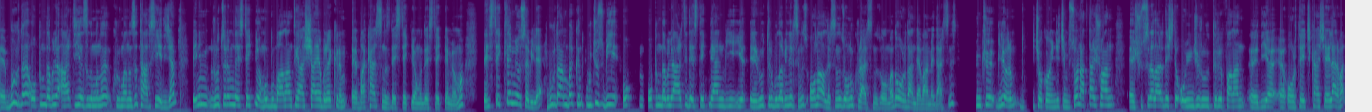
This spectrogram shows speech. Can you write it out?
E, burada OpenWRT yazılımını kurmanızı tavsiye edeceğim. Benim router'ım destekliyor mu? Bu bağlantıyı aşağıya bırakırım. E, bakarsınız destekliyor mu, desteklemiyor mu? Desteklemiyorsa bile buradan bakın ucuz bir OpenWRT destekleyen bir e, router bulabilirsiniz. Onu alırsınız, onu kurarsınız olmadı. Oradan devam edersiniz. Çünkü biliyorum birçok oyuncu için bir sorun. Hatta şu an e, şu sıralarda işte oyuncu router'ı falan e, diye e, ortaya çıkan şeyler var.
